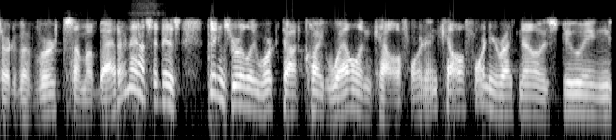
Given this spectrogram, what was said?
sort of avert some of that. And as it is, things really worked out quite well in California. And California right now is doing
